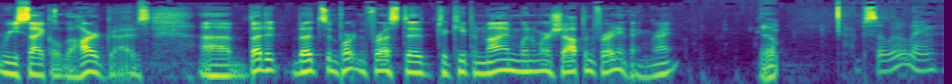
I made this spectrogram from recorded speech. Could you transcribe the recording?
recycle the hard drives, uh, but it but it's important for us to to keep in mind when we're shopping for anything, right? Yep. Absolutely.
